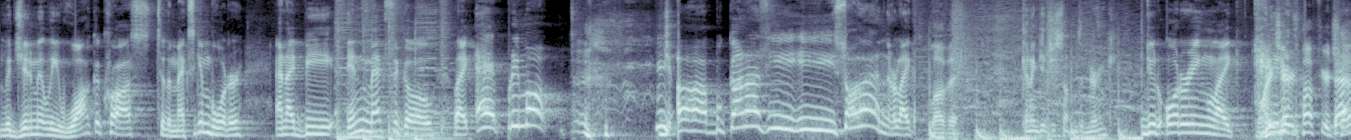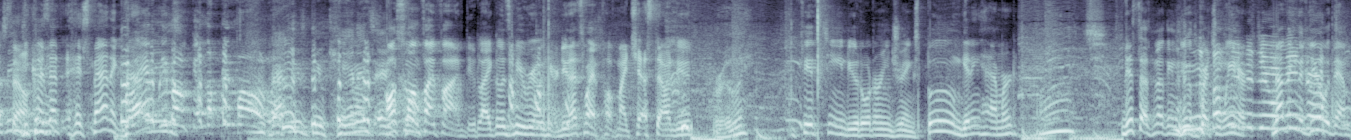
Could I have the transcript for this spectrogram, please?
legitimately walk across to the Mexican border, and I'd be in Mexico, like, "Hey, primo, uh, bucanas y, y soda," and they're like, Love it. Can I get you something to drink? dude, ordering like. Why did you puff your chest out? Because that's Hispanic, bro. Hey, primo, ¿qué onda, primo? That means Buchanan's and Also, I'm Coke. 5'5", dude. Like, let's be real here, dude. That's why I puffed my chest out, dude. Really? 15, dude, ordering drinks. Boom, getting hammered. What? This has nothing to do with Gretchen Nothing Wiener. to do with nothing to do with them.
